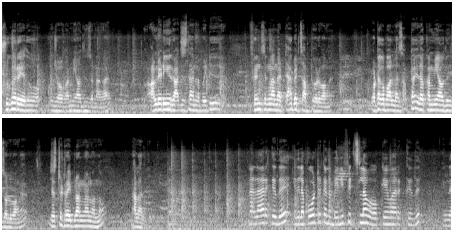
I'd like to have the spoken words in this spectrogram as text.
சுகர் ஏதோ கொஞ்சம் கம்மியாகுதுன்னு சொன்னாங்க. ஆல்ரெடி ராஜஸ்தானில் போயிட்டு ஃப்ரெண்ட்ஸுங்களாம் அந்த டேப்லெட் சாப்பிட்டு வருவாங்க. ஒட்டக்கப்பாலில் சாப்பிட்டா ஏதோ கம்மியாகுதுன்னு சொல்லுவாங்க. ஜஸ்ட்டு ட்ரை பண்ணலான்னு வந்தோம். நல்லாயிருக்கு நல்லா இருக்குது. இதில் போட்டிருக்க அந்த பெனிஃபிட்ஸ்லாம் ஓகேவாக இருக்குது. இந்த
